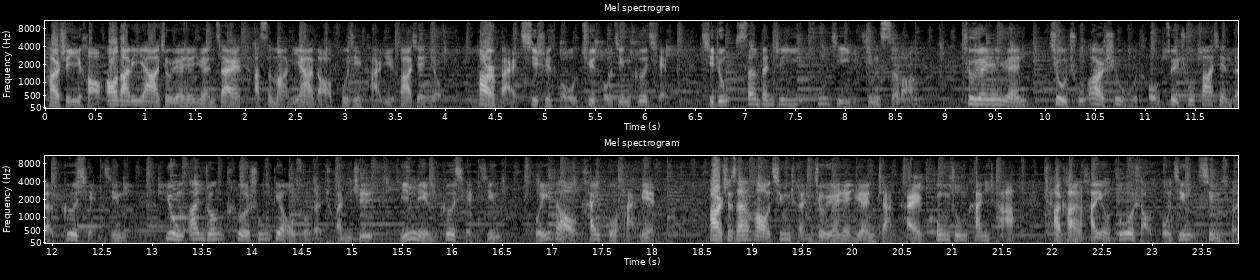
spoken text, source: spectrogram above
二十一号，澳大利亚救援人员在塔斯马尼亚岛附近海域发现有。二百七十头巨头鲸搁浅，其中三分之一估计已经死亡。救援人员救出二十五头最初发现的搁浅鲸，用安装特殊吊索的船只引领搁浅鲸回到开阔海面。二十三号清晨，救援人员展开空中勘察，查看还有多少头鲸幸存，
